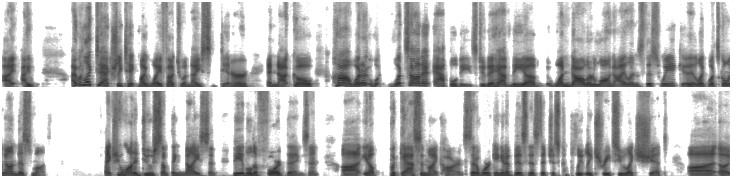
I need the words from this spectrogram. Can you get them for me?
I, I, I would like to actually take my wife out to a nice dinner and not go, huh? What what what's on at Applebee's? Do they have the uh, one dollar Long Island's this week? Uh, like, what's going on this month? I actually want to do something nice and be able to afford things and uh, you know, put gas in my car instead of working in a business that just completely treats you like shit, uh, uh,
